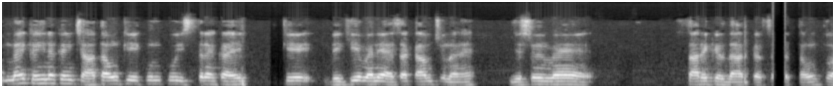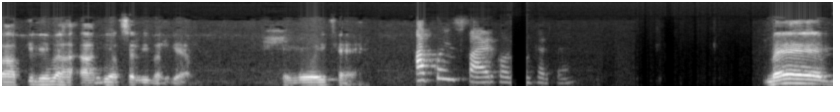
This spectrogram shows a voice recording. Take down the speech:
तो मैं कहीं ना कहीं चाहता हूँ कि एक उनको इस तरह का एक कि देखिए मैंने ऐसा काम चुना है जिसमें मैं सारे किरदार कर सकता हूँ तो आपके लिए मैं आर्मी अफसर भी बन गया तो वो एक है। आपको इंस्पायर कौन करता है? मैं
